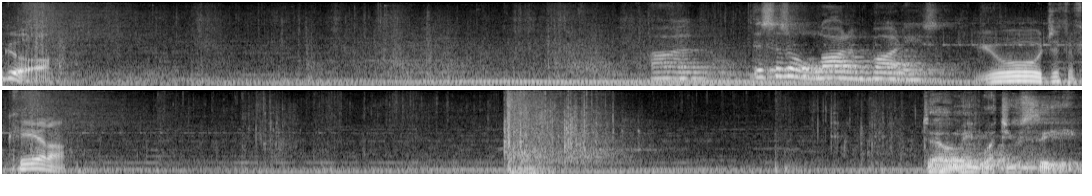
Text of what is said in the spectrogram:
go. Uh, this is a lot of bodies. Huge, it's of Kira. Tell me what you see.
